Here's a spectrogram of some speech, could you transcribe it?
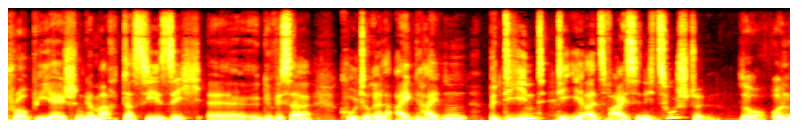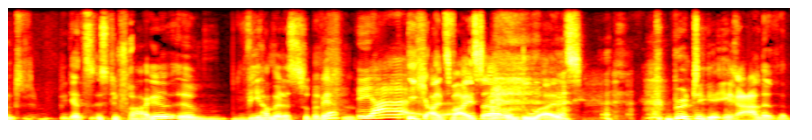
Appropriation gemacht, dass sie sich äh, gewisser kultureller Eigenheiten bedient, die ihr als Weiße nicht zustimmen. So, und jetzt ist die Frage, äh, wie haben wir das zu bewerten? Ja. Ich als Weißer und du als gebürtige Iranerin.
